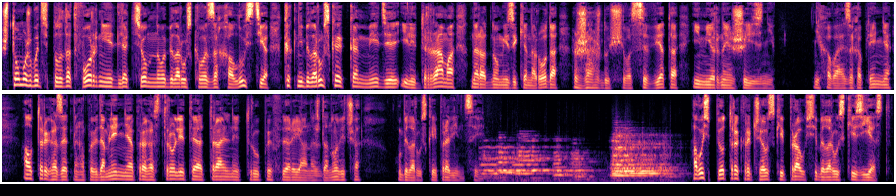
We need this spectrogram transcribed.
Што можа быць плодотворнее для цёмного беларускага захалусця, как не беларуская камедія или драма на родном языке народа, жаждущего света і мірнай жизни. Не хавае захаплення аўтар газетнага паведамлення пра гастролі тэатральнай трупы Флярыяна Ждановича у беларускай правінцыі. А вось Пётра Крычэўскі пра ўсебеларускі з'езд.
